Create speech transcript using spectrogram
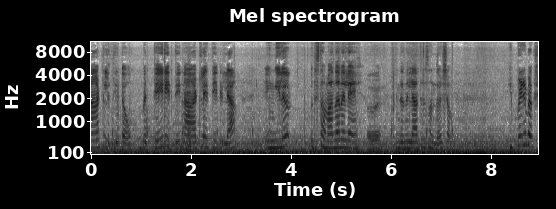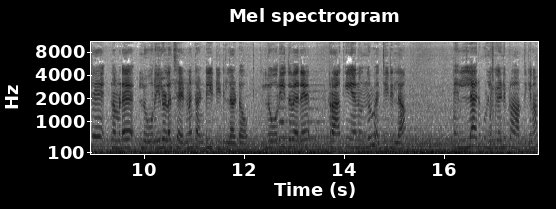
നാട്ടിലെത്തിട്ടോ. ബത്തേരി എത്തി നാട്ടിലെത്തിയിട്ടില്ല. എങ്കിലും ഒരു സമാധാനല്ലേ? എന്തെന്നില്ലാത്തൊരു സന്തോഷം. ഇപ്പോഴും പക്ഷേ നമ്മുടെ ലോറിയിലുള്ള ചേട്ടനെ കണ്ടു കിട്ടിയിട്ടില്ല കേട്ടോ ലോറി ഇതുവരെ ട്രാക്ക് ചെയ്യാനൊന്നും പറ്റിയിട്ടില്ല. എല്ലാവരും പുള്ളിക്ക് വേണ്ടി പ്രാർത്ഥിക്കണം.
